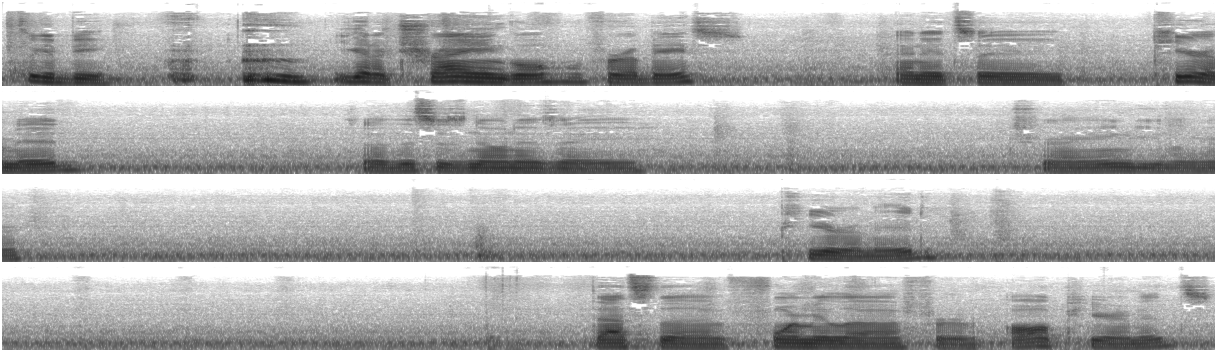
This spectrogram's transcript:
Let's look at B. you got a triangle for a base, and it's a pyramid. So this is known as a triangular pyramid. That's the formula for all pyramids.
